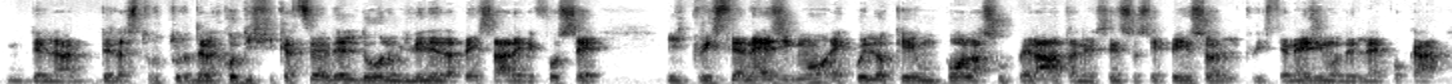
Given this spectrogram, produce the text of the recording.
della, della, struttura, della codificazione del dono, mi viene da pensare che forse il cristianesimo è quello che un po' l'ha superata, nel senso se penso al cristianesimo dell'epoca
